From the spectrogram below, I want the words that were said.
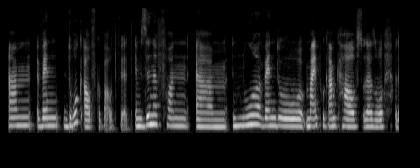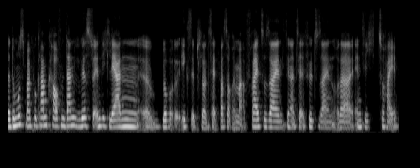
ähm, wenn Druck aufgebaut wird, im Sinne von ähm, nur wenn du mein Programm kaufst oder so, oder du musst mein Programm kaufen, dann wirst du endlich lernen, äh, XYZ, was auch immer, frei zu sein, finanziell erfüllt zu sein oder endlich zu heilen.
